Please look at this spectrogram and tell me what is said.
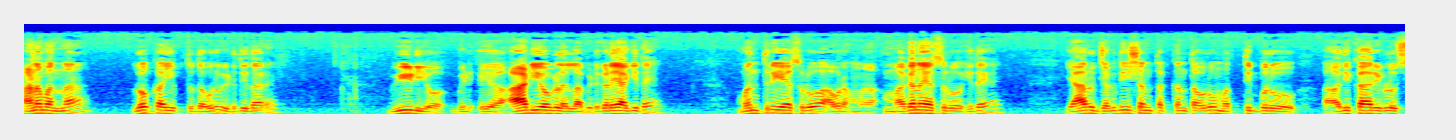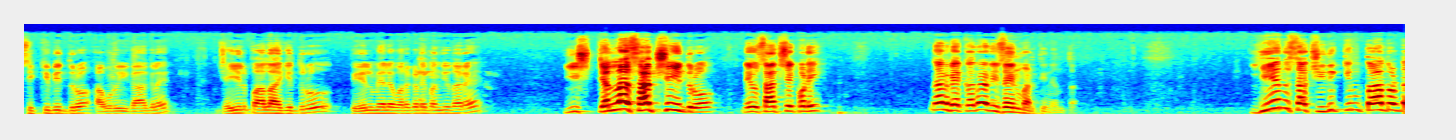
ಹಣವನ್ನು ಲೋಕಾಯುಕ್ತದವರು ಹಿಡಿದಿದ್ದಾರೆ. ವಿಡಿಯೋ ಬಿಡ್, ಆಡಿಯೋಗಳೆಲ್ಲ ಬಿಡುಗಡೆಯಾಗಿದೆ. ಮಂತ್ರಿ ಹೆಸರು, ಅವರ ಮಗನ ಹೆಸರು ಇದೆ. ಯಾರು ಜಗದೀಶ್ ಅಂತಕ್ಕಂಥವರು, ಮತ್ತಿಬ್ಬರು ಅಧಿಕಾರಿಗಳು ಸಿಕ್ಕಿಬಿದ್ರೋ, ಅವರು ಈಗಾಗಲೇ ಜೈಲು ಪಾಲಾಗಿದ್ದರು ಬೇಲ್ ಮೇಲೆ ಹೊರಗಡೆ ಬಂದಿದ್ದಾರೆ. ಇಷ್ಟೆಲ್ಲ ಸಾಕ್ಷಿ ಇದ್ರು ನೀವು ಸಾಕ್ಷಿ ಕೊಡಿ. ನಾನು ಬೇಕಾದ್ರೆ ರಿಸೈನ್ ಮಾಡ್ತೀನಿ ಅಂತ. ಏನು ಸಾಕ್ಷಿ? ಇದಕ್ಕಿಂತ ದೊಡ್ಡ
